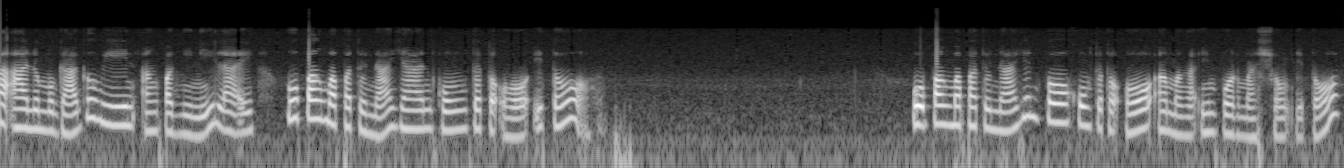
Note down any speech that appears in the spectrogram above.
Paano mo gagawin ang pagninilay upang mapatunayan kung totoo ito. Upang mapatunayan po kung totoo ang mga impormasyong ito,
